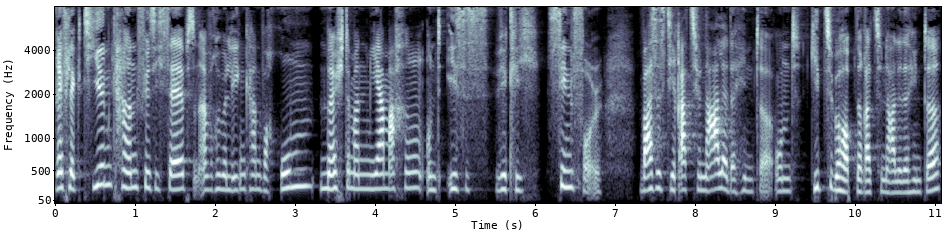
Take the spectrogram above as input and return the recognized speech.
reflektieren kann für sich selbst und einfach überlegen kann, warum möchte man mehr machen und ist es wirklich sinnvoll? Was ist die Rationale dahinter und gibt es überhaupt eine Rationale dahinter?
